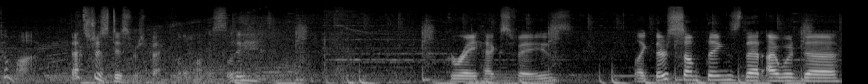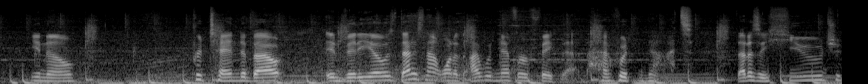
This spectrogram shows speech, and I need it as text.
come on. That's just disrespectful, honestly. Gray Hex Phase. Like, there's some things that I would, uh, you know, pretend about in videos, that is not one of the, I would never fake that. I would not. That is a huge,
